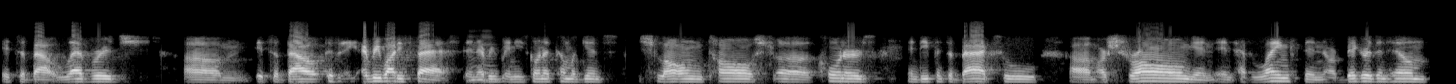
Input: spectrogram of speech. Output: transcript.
It's about leverage. Um, it's about because everybody's fast, and mm-hmm. every and he's going to come against long, tall uh, corners and defensive backs who um, are strong and, and have length and are bigger than him.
